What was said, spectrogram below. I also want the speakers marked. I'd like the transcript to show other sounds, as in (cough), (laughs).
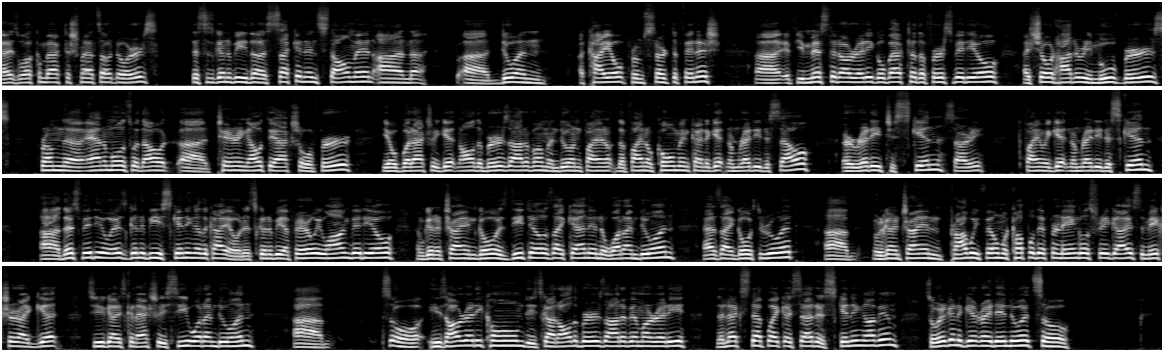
Speaker 1: Guys, welcome back to Schmattz Outdoors. This is going to be the second installment on uh, doing a coyote from start to finish. Uh, if you missed it already, go back to the first video. I showed how to remove burrs from the animals without uh, tearing out the actual fur, you know, but actually getting all the burrs out of them and doing final, the final combing, kind of getting them ready to sell or ready to skin. Sorry, finally getting them ready to skin. Uh, this video is going to be skinning of the coyote. It's going to be a fairly long video. I'm going to try and go as detailed as I can into what I'm doing as I go through it. Um, we're going to try and probably film a couple different angles for you guys to make sure I get so you guys can actually see what I'm doing. Um, so he's already combed. He's got all the burrs out of him already. The next step, like I said, is skinning of him. So we're going to get right into it. So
